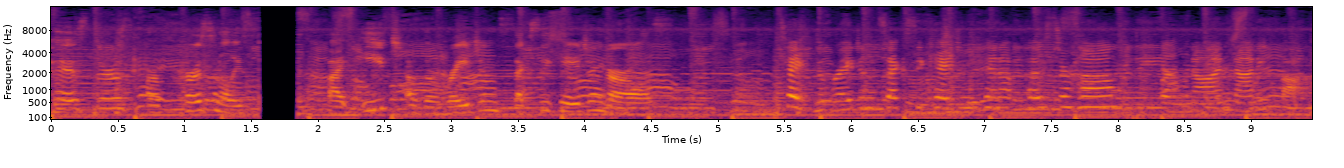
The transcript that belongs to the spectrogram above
posters are personally signed by each of the Rajun Sexy Cajun girls. Take the Rajun Sexy Cajun pinup poster home for $9.95.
